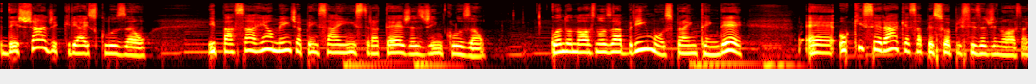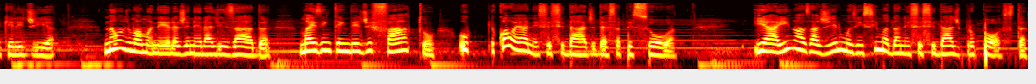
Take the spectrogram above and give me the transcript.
deixar de criar exclusão e passar realmente a pensar em estratégias de inclusão. Quando nós nos abrimos para entender é, o que será que essa pessoa precisa de nós naquele dia, não de uma maneira generalizada, mas entender de fato o, qual é a necessidade dessa pessoa. E aí nós agirmos em cima da necessidade proposta.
